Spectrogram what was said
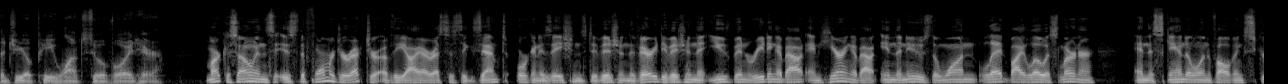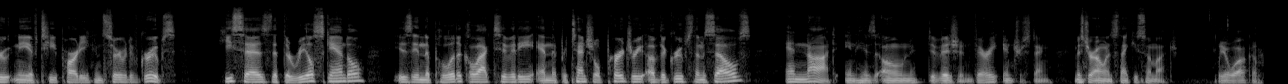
the GOP wants to avoid here. Marcus Owens is the former director of the IRS's Exempt Organizations Division, the very division that you've been reading about and hearing about in the news, the one led by Lois Lerner and the scandal involving scrutiny of Tea Party conservative groups. He says that the real scandal is in the political activity and the potential perjury of the groups themselves and not in his own division. Very interesting. Mr. Owens, thank you so much. You're welcome.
